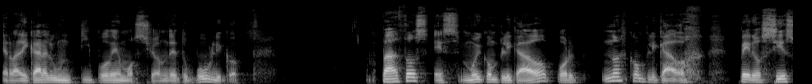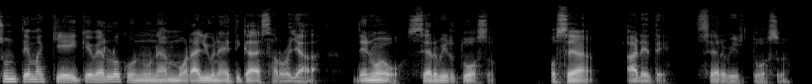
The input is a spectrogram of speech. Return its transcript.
erradicar algún tipo de emoción de tu público. Pathos es muy complicado, por... no es complicado, pero sí es un tema que hay que verlo con una moral y una ética desarrollada. De nuevo, ser virtuoso. O sea, arete, ser virtuoso.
